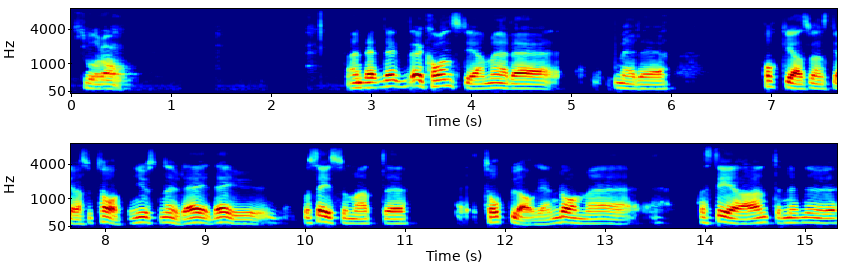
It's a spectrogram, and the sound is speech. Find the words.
slå dem. Men det, det, det konstiga med det, med det hockeyallsvenska resultaten just nu det är, det är ju precis som att eh, topplagen de eh, presterar inte. Nu, nu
